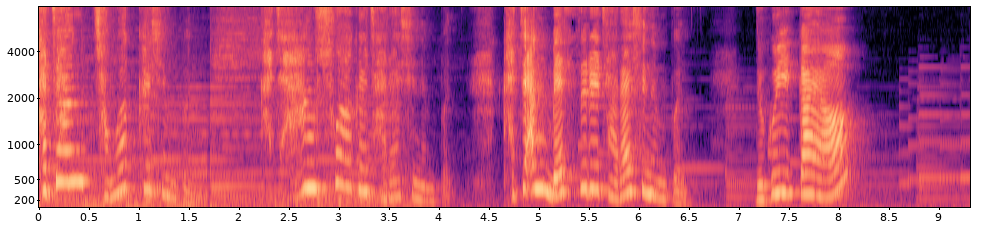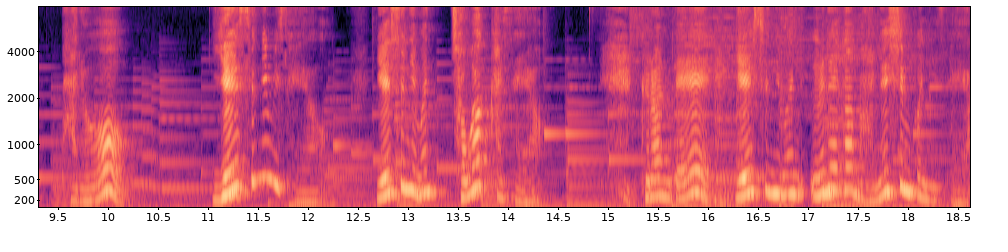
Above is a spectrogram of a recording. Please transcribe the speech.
가장 정확하신 분, 가장 수학을 잘하시는 분, 가장 매스를 잘하시는 분, 누구일까요? 바로 예수님이세요. 예수님은 정확하세요. 그런데 예수님은 은혜가 많으신 분이세요.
